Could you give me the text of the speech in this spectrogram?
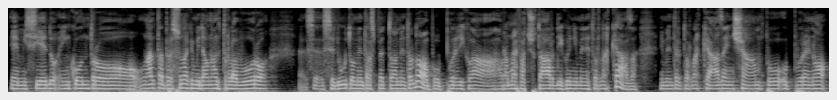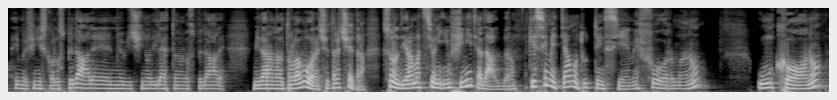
e mi siedo e incontro un'altra persona che mi dà un altro lavoro eh, seduto mentre aspetto la metro dopo, oppure dico ah, oramai faccio tardi quindi me ne torno a casa e mentre torno a casa inciampo, oppure no e mi finisco all'ospedale, il mio vicino di letto nell'ospedale mi darà un altro lavoro, eccetera, eccetera. Sono diramazioni infinite ad albero che se mettiamo tutte insieme formano un cono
